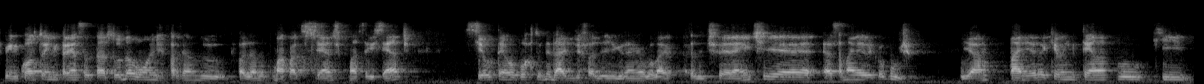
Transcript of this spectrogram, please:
Tipo, enquanto a imprensa está toda longe fazendo, fazendo com uma 400, com uma 600, se eu tenho a oportunidade de fazer de grande angular e fazer diferente, é essa maneira que eu busco. E a maneira que eu entendo que,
